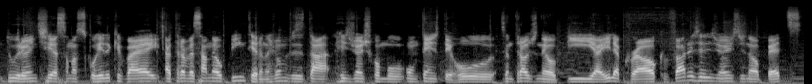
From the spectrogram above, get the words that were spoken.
durante essa nossa corrida que vai atravessar a Neopi inteira. Nós vamos visitar regiões como Montanha de Terror, Central de Neopi, a Ilha Krauk, várias regiões de Neopets.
